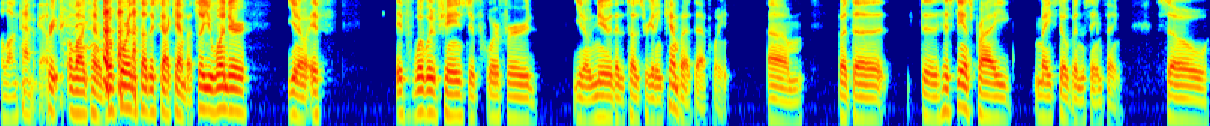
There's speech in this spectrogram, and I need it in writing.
A long time ago. pretty, a long time ago, before the Celtics got Kemba. So you wonder, you know, if if what would have changed if Horford, you know, knew that the Celtics were getting Kemba at that point. Um, but the the his stance probably may still have been the same thing. So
